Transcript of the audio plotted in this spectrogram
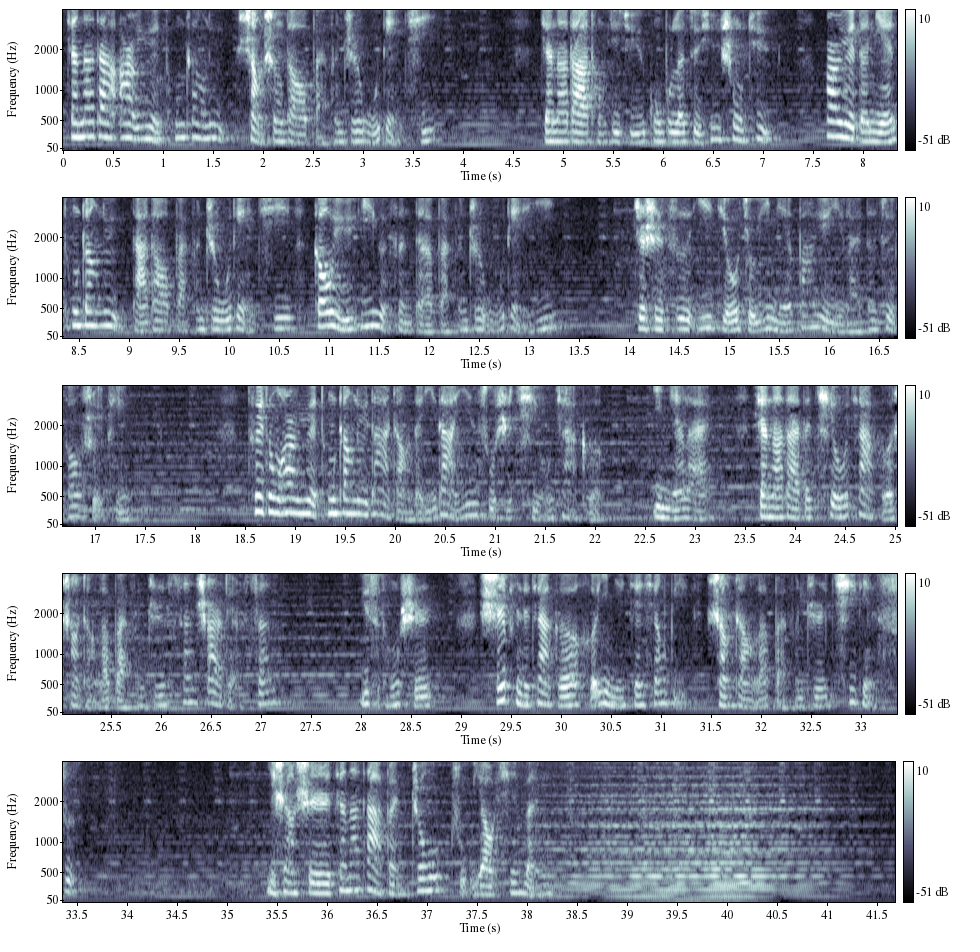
加拿大二月通胀率上升到百分之五点七。加拿大统计局公布了最新数据，二月的年通胀率达到百分之五点七高于一月份的百分之五点一这是自一九九一年八月以来的最高水平。推动二月通胀率大涨的一大因素是汽油价格。一年来加拿大的汽油价格上涨了百分之三十二点三。与此同时食品的价格和一年前相比上涨了百分之七点四以上是加拿大本周主要新闻。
